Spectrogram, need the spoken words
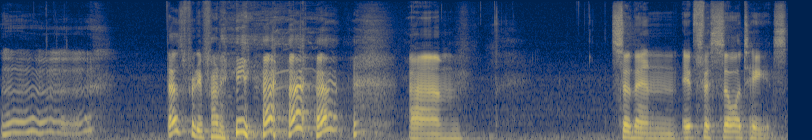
Uh, That's pretty funny. um, so then it facilitates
